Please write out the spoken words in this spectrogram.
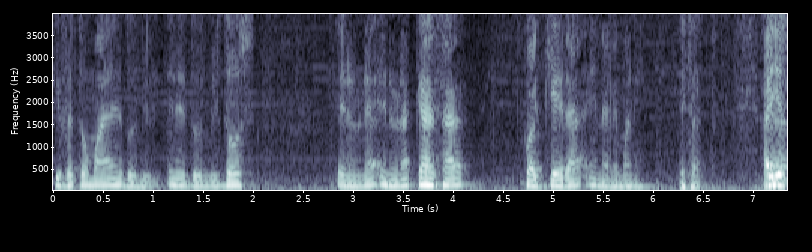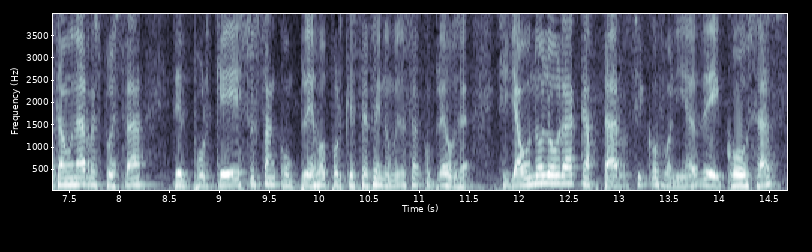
Y fue tomada en el, 2000 en el 2002 en una, en una casa cualquiera en Alemania. Exacto. Ahí está una respuesta del por qué esto es tan complejo, por qué este fenómeno es tan complejo. O sea, si ya uno logra captar psicofonías de cosas,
